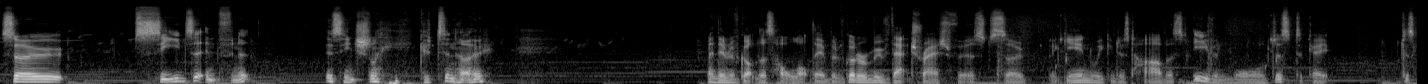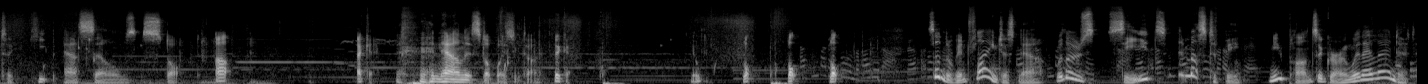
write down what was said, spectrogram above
So, seeds are infinite, essentially. Good to know. And then we've got this whole lot there, but we've got to remove that trash first. So, again, we can just harvest even more just to keep, just to keep ourselves stocked up. Okay, now let's stop wasting time. Okay. Nope. Plop, plop, plop. Something went flying just now. Were those seeds? It must have been. New plants are growing where they landed.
